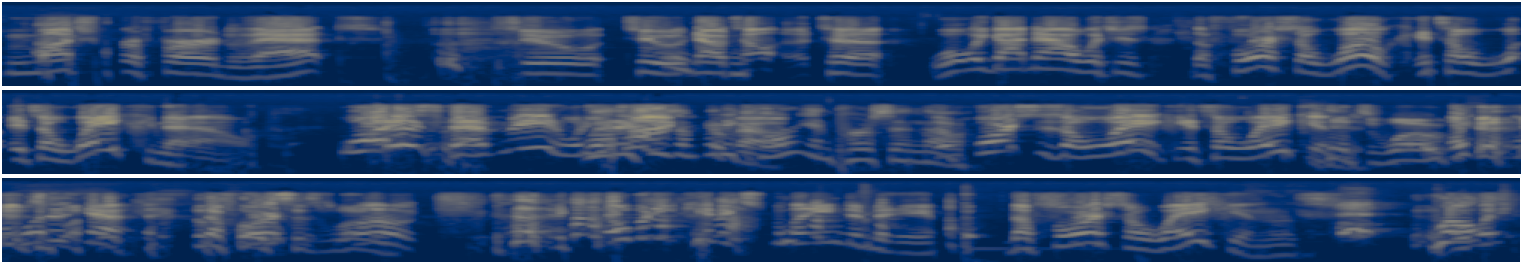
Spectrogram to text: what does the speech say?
much preferred that to to now tell to what we got now, which is the Force awoke. It's a it's awake now. What does that mean? What are What you if she's a talking about? midichlorian person, The? Force is awake. It's awakened. It's woke. Okay, It's what is woke. yeah? The, The, force, Force is woke. Like, nobody can explain to me the Force awakens. Well, Awake-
